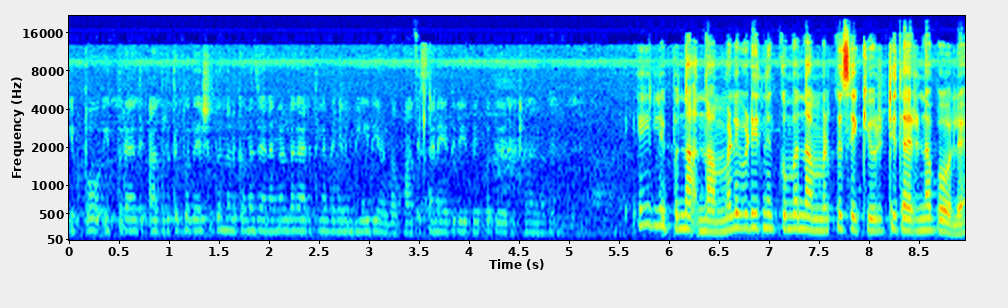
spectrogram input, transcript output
ഇപ്പോൾ ഇത്ര അതി- അതിർത്തി പ്രദേശത്ത് നിൽക്കുന്ന ജനങ്ങളുടെ കാര്യത്തിൽ എന്തെങ്കിലും ഭീതിയുണ്ടോ? പാകിസ്ഥാൻ ഏത് രീതിയിൽ പ്രതികരിക്കുമെന്നതിൽ? ഇല്ല. ഇപ്പം നമ്മളിവിടെ നിൽക്കുമ്പോൾ നമ്മൾക്ക് സെക്യൂരിറ്റി തരണ പോലെ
